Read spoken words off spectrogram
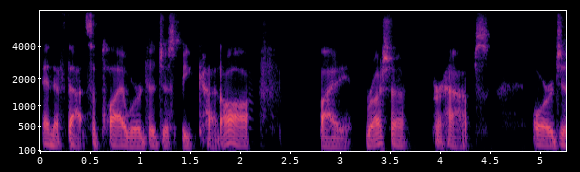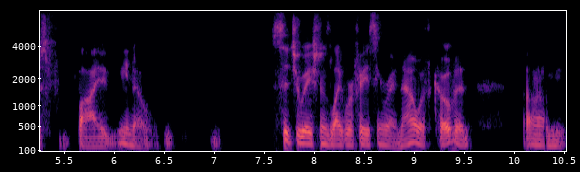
And if that supply were to just be cut off by Russia, perhaps, or just by, you know, situations like we're facing right now with COVID, um,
